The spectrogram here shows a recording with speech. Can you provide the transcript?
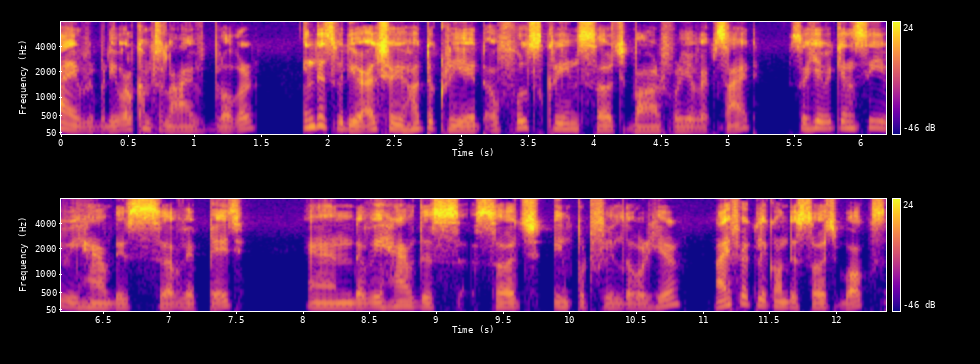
Hi everybody, welcome to Live Blogger. In this video, I'll show you how to create a full screen search bar for your website. So here we can see we have this uh, web page and we have this search input field over here. Now if I click on the search box,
